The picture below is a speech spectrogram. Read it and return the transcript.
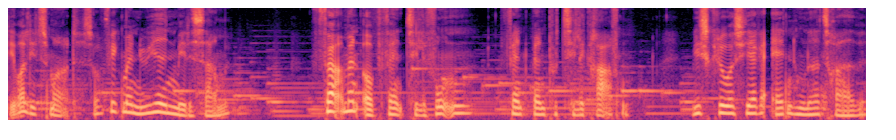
Det var lidt smart. Så fik man nyheden med det samme. Før man opfandt telefonen, fandt man på telegrafen. Vi skriver ca. 1830.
